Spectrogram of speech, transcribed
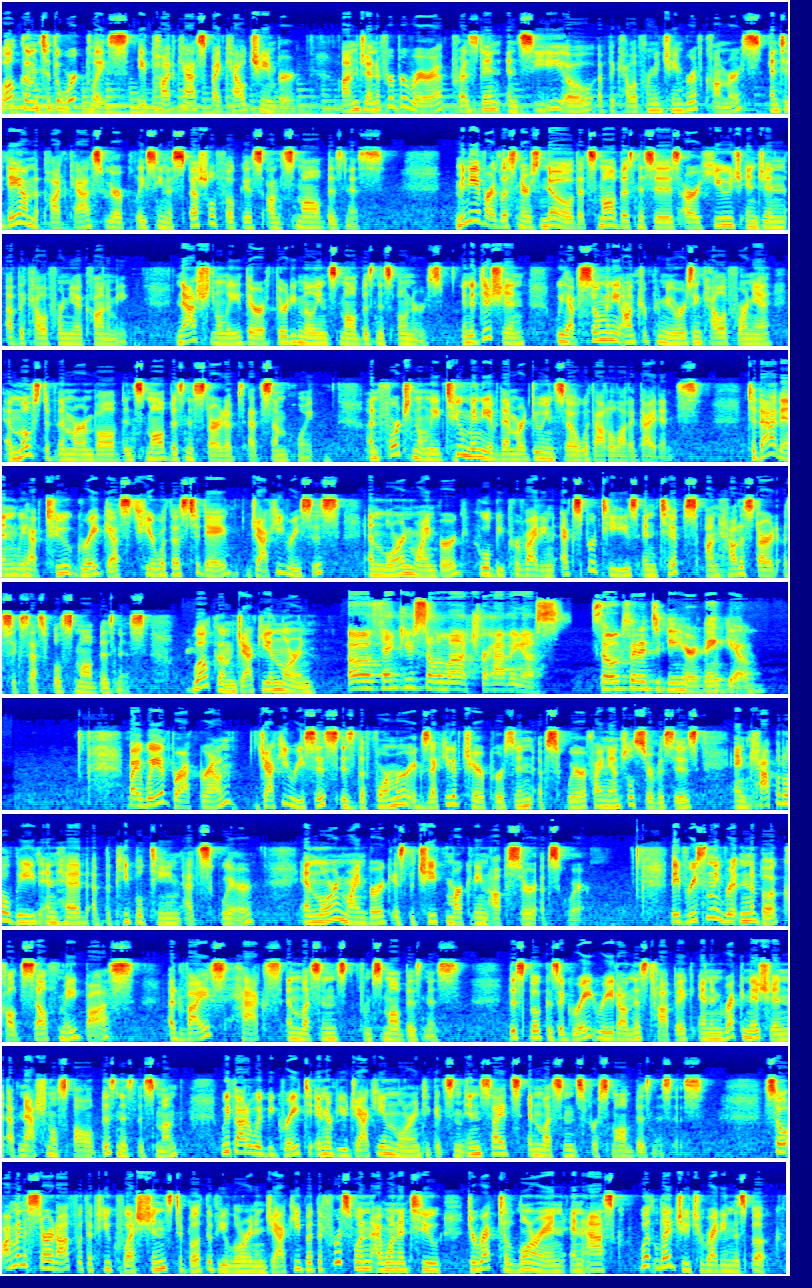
Welcome to The Workplace, a podcast by CalChamber. I'm Jennifer Barrera, President and CEO of the California Chamber of Commerce, and today on the podcast, we are placing a special focus on small business. Many of our listeners know that small businesses are a huge engine of the California economy. Nationally, there are 30 million small business owners. In addition, we have so many entrepreneurs in California, and most of them are involved in small business startups at some point. Unfortunately, too many of them are doing so without a lot of guidance. To that end, we have two great guests here with us today Jackie Reses and Lauren Weinberg, who will be providing expertise and tips on how to start a successful small business. Welcome, Jackie and Lauren. Oh, thank you so much for having us. So excited to be here. Thank you. By way of background, Jackie Reses is the former executive chairperson of Square Financial Services and capital lead and head of the people team at Square, and Lauren Weinberg is the chief marketing officer of Square. They've recently written a book called Self Made Boss Advice, Hacks, and Lessons from Small Business. This book is a great read on this topic, and in recognition of National Small Business this month, we thought it would be great to interview Jackie and Lauren to get some insights and lessons for small businesses. So I'm going to start off with a few questions to both of you, Lauren and Jackie. But the first one I wanted to direct to Lauren and ask what led you to writing this book?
